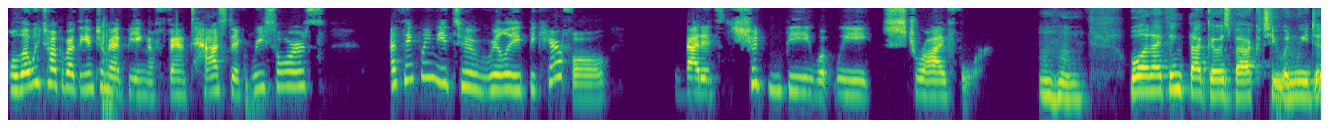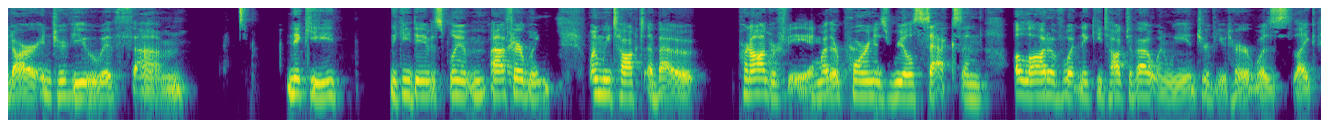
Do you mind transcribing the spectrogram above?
although we talk about the internet being a fantastic resource, I think we need to really be careful that it shouldn't be what we strive for. Mm-hmm. Well, and I think that goes back to when we did our interview with um, Nikki, Nikki Davis Bloom, uh, Fairblum, when we talked about pornography and whether porn is real sex. And a lot of what Nikki talked about when we interviewed her was like,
